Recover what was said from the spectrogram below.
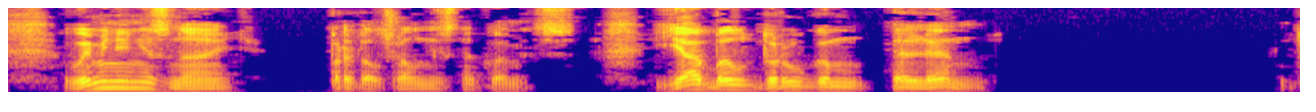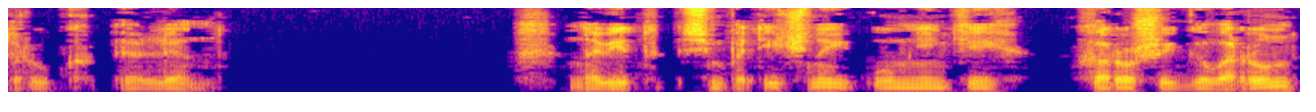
— Вы меня не знаете, — продолжал незнакомец. — Я был другом Элен. Друг Элен. На вид симпатичный, умненький, хороший говорун,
